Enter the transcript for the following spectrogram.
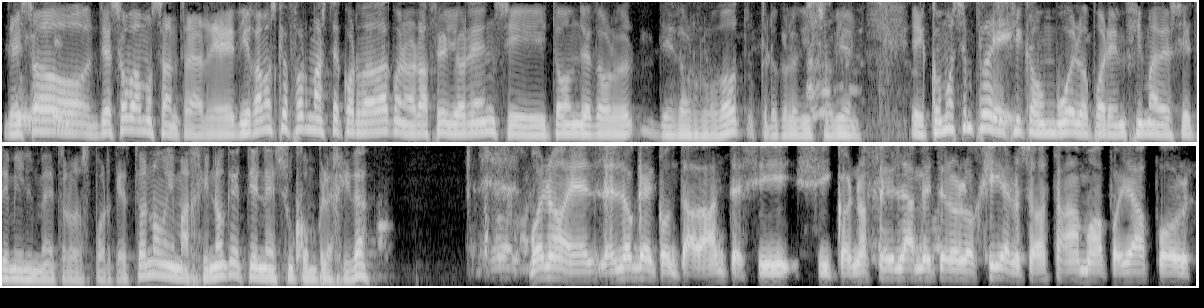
De eso, de eso vamos a entrar. Eh, digamos que formaste cordada con Horacio Llorens y Tom de, Dorlodot, creo que lo he dicho bien. Eh, ¿Cómo se planifica un vuelo por encima de 7.000 metros? Porque esto no me imagino que tiene su complejidad. Bueno, es, lo que contaba antes. Si, si conoces la meteorología, nosotros estábamos apoyados por,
